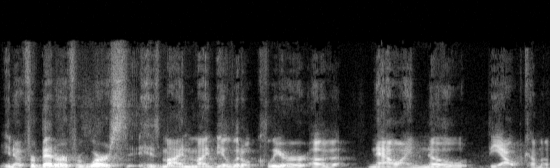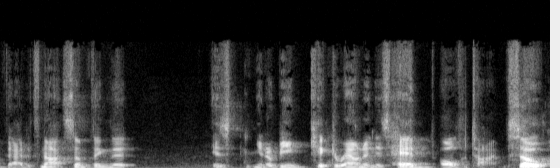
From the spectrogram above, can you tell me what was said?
you know, for better or for worse, his mind might be a little clearer of now I know the outcome of that. It's not something that is, you know, being kicked around in his head all the time. So,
